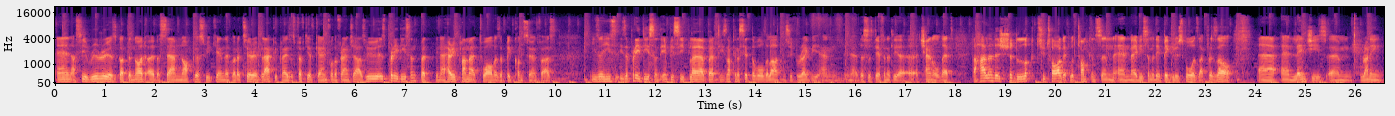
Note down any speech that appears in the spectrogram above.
And I see Ruru has got the nod over Sam Nock this weekend. They've got Otere Black who plays his 50th game for the franchise, who is pretty decent, but you know Harry Plummer at 12 is a big concern for us. He's a he's, he's a pretty decent NPC player, but he's not going to set the world alight in Super Rugby. And you know this is definitely a, a channel that the Highlanders should look to target with Tomkinson and maybe some of their big loose forwards like Frizzell uh, and Lentjes um, running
